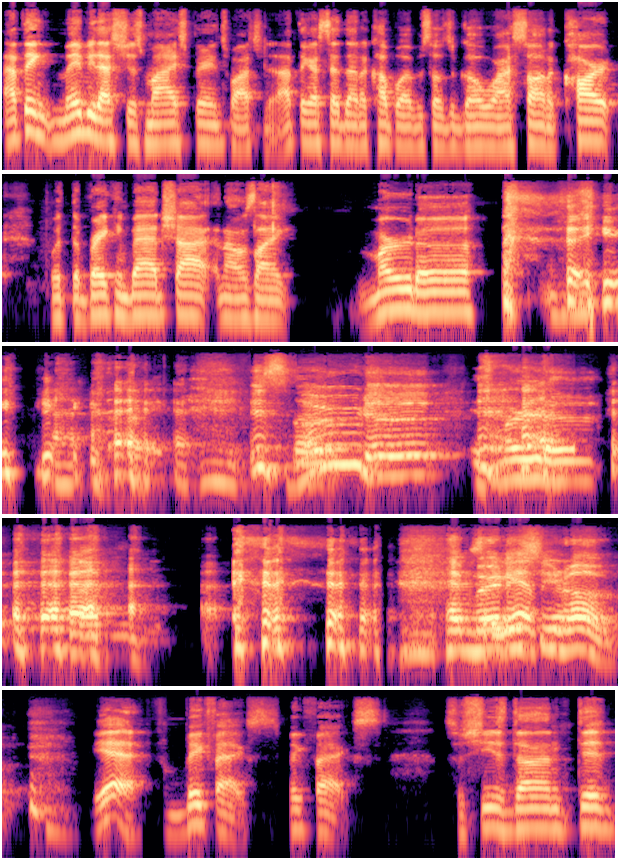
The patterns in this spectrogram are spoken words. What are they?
I think maybe that's just my experience watching it. I think I said that a couple episodes ago where I saw the cart with the Breaking Bad shot, and I was like, "Murder." it's murder. It's murder. and murder so, yeah, she wrote. Yeah, big facts. Big facts. So she's done. Did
